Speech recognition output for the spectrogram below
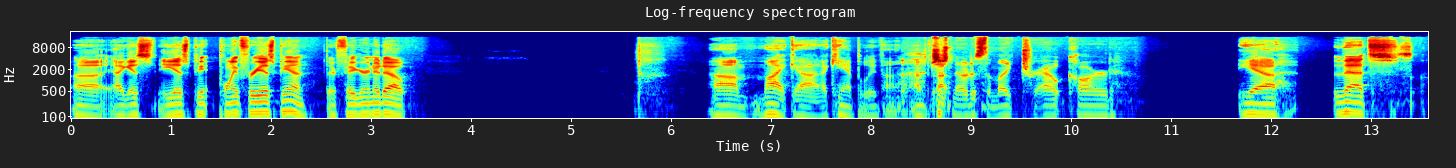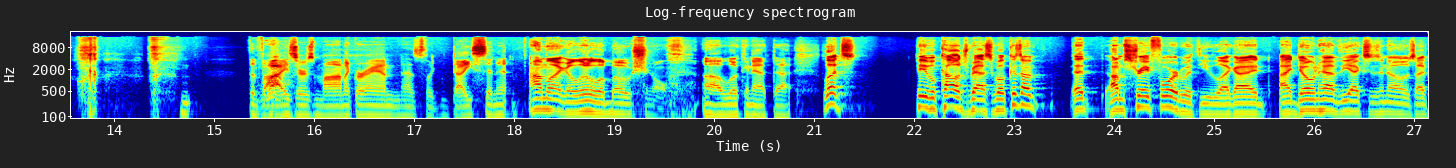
Uh, I guess ESPN point for ESPN. They're figuring it out. Um, my God, I can't believe how I'm just noticed the Mike Trout card. yeah, that's The visor's monogrammed and has like dice in it. I'm like a little emotional uh, looking at that. Let's people college basketball because I'm I'm straightforward with you. Like I I don't have the X's and O's. I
